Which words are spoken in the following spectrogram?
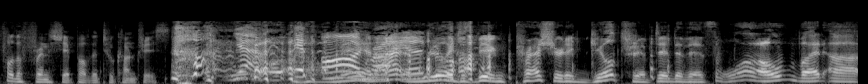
for the friendship of the two countries. yeah, it's on, Man, I am really just being pressured and guilt tripped into this. Whoa, but uh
